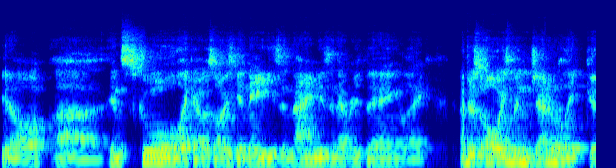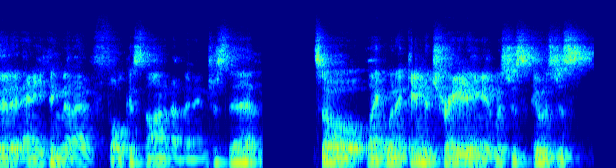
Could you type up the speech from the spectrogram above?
you know, uh, in school, like I was always getting 80s and 90s and everything. Like I've just always been generally good at anything that I've focused on and I've been interested in. So like when it came to trading, it was just it was just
